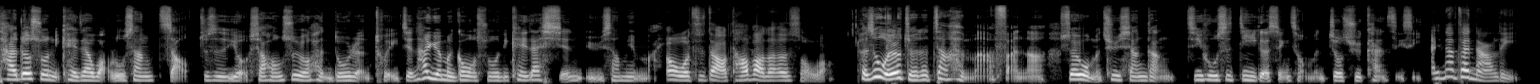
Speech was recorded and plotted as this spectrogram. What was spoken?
他就说你可以在网络上找，就是有小红书有很多人推荐。他原本跟我说你可以在闲鱼上面买，哦，我知道淘宝的二手网，可是我又觉得这样很麻烦啊，所以我们去香港几乎是第一个行程，我们就去看 CCD。哎，那在哪里？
